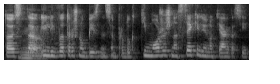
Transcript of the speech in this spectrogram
т.е. Да. или вътрешно бизнесен продукт. Ти можеш на всеки един от тях да си.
